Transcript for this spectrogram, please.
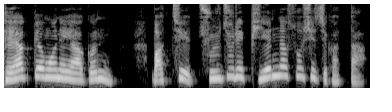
대학병원의 약은 마치 줄줄이 비엔나 소시지 같다.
